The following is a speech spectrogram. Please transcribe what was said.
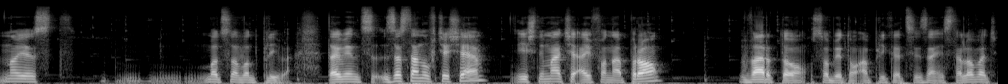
no jest mocno wątpliwa. Tak więc zastanówcie się, jeśli macie iPhone'a Pro, warto sobie tą aplikację zainstalować.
